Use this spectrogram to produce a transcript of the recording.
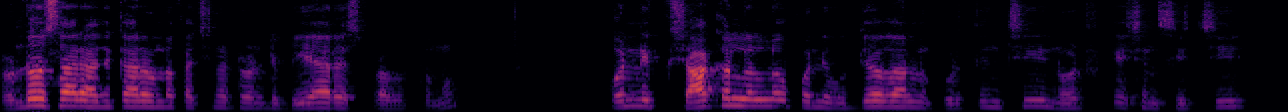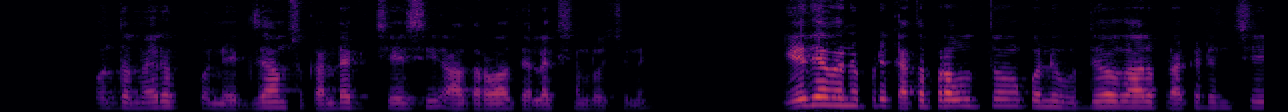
రెండోసారి అధికారంలోకి వచ్చినటువంటి బీఆర్ఎస్ ప్రభుత్వము, కొన్ని శాఖలలో కొన్ని ఉద్యోగాలను గుర్తించి నోటిఫికేషన్స్ ఇచ్చి, కొంతమేరకు కొన్ని ఎగ్జామ్స్ కండక్ట్ చేసి, ఆ తర్వాత ఎలక్షన్లు వచ్చినాయి ఏదేమైనప్పటికీ గత ప్రభుత్వం కొన్ని ఉద్యోగాలు ప్రకటించి,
